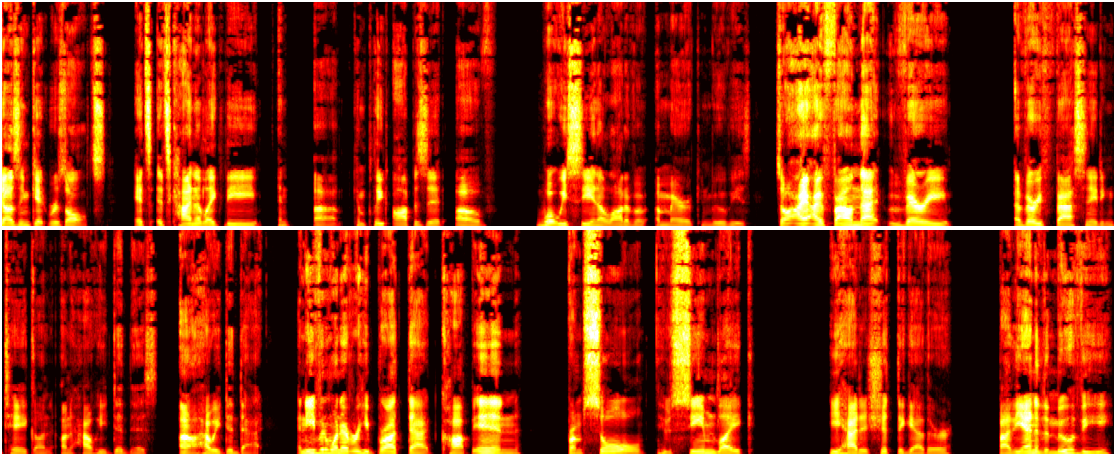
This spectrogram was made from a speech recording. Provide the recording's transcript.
doesn't get results, it's it's kind of like the uh, complete opposite of what we see in a lot of uh, American movies. So I, I found that very a very fascinating take on on how he did this, uh, how he did that. And even whenever he brought that cop in from Seoul, who seemed like he had his shit together, by the end of the movie,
